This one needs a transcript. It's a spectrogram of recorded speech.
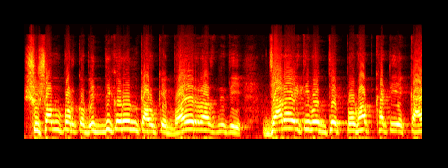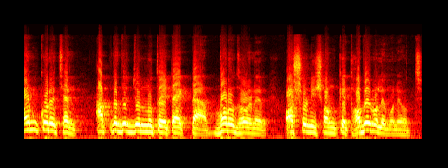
সুসম্পর্ক বৃদ্ধি করুন, কাউকে ভয়ের রাজনীতি, যারা ইতিমধ্যে প্রভাব খাটিয়ে কায়েম করেছেন, আপনাদের জন্য তো এটা একটা বড় ধরনের অশনি সংকেত হবে বলে মনে হচ্ছে।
